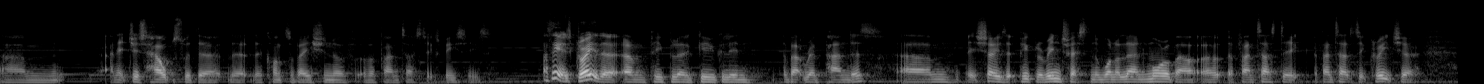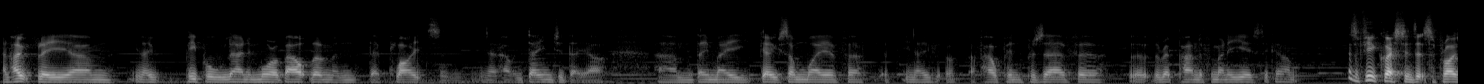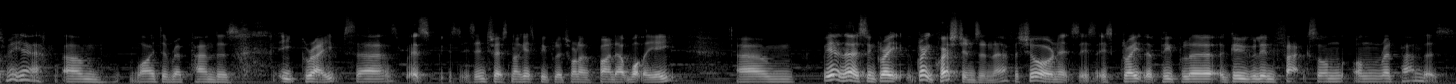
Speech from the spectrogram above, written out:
Um, and it just helps with the, the, the conservation of, of, a fantastic species. I think it's great that um, people are Googling about red pandas. Um, it shows that people are interested and want to learn more about a, a fantastic, a fantastic creature. And hopefully, um, you know, people learning more about them and their plights and you know, how endangered they are um, they may go some way of, uh, you know, of, of helping preserve uh, the, the red panda for many years to come. There's a few questions that surprised me, yeah. Um, why do red pandas eat grapes? Uh, it's, it's, it's, interesting, I guess people are trying to find out what they eat. Um, but yeah, no, some great, great questions in there for sure, and it's, it's, it's great that people are, are Googling facts on, on red pandas.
